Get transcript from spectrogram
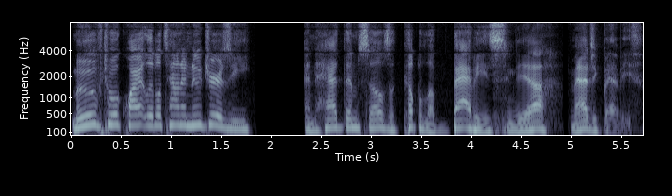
moved to a quiet little town in New Jersey, and had themselves a couple of babbies. Yeah, magic babbies.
